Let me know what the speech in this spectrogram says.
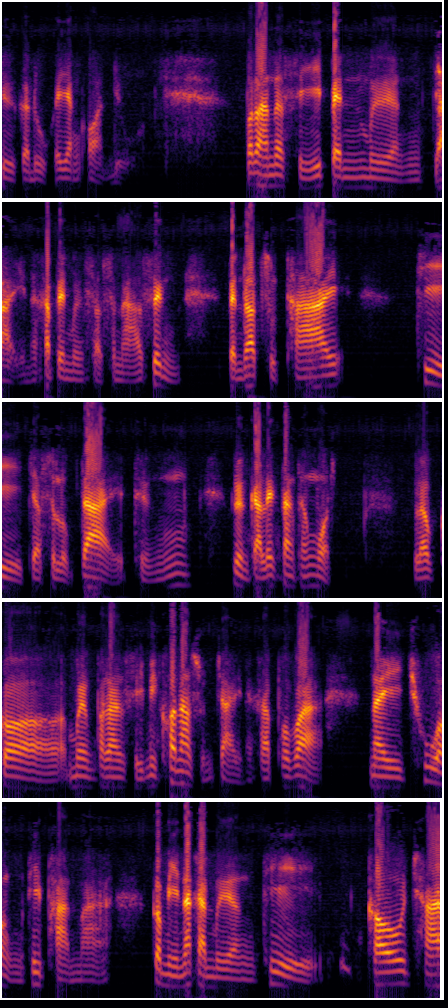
คือกระดูกก็ยังอ่อนอยู่ปราณสีเป็นเมืองใหญ่นะครับ เป็นเมืองศาสนาซึ่งเป็นรัฐสุดท้าย ที่จะสรุปได้ถึงเรื่องการเลือกตั้งทั้งหมด แล้วก็เมืองพาราณสีมีข้อน่าสนใจนะครับ เพราะว่าในช่วงที่ผ่านมา ก็มีนักการเมืองที่เขาใช้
